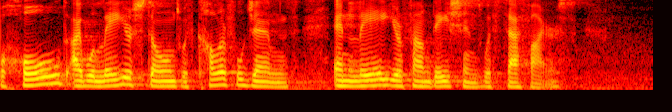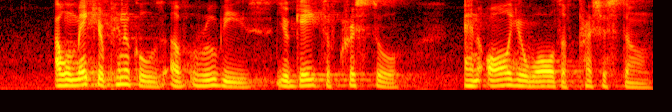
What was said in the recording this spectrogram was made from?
behold, I will lay your stones with colorful gems and lay your foundations with sapphires. I will make your pinnacles of rubies, your gates of crystal, and all your walls of precious stone.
